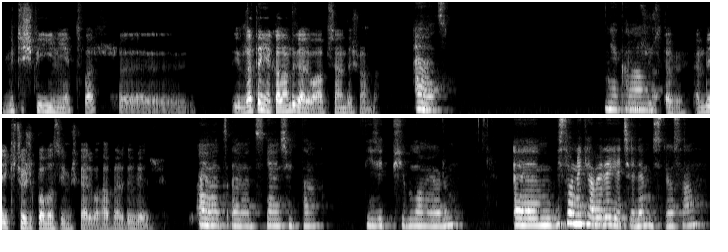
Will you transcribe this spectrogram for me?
Müthiş bir iyi niyet var. Ee, Zaten yakalandı galiba hapishanede şu anda. Evet. Yakalandı. Görüşürüz tabii. Hem de iki çocuk babasıymış galiba haberde öyle yazıyor. Evet evet gerçekten. Diyecek bir şey bulamıyorum. Ee, bir sonraki habere geçelim istiyorsan.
